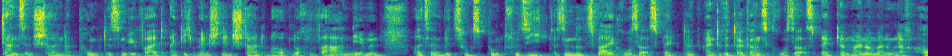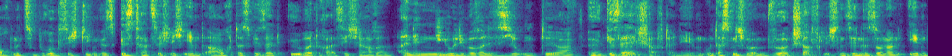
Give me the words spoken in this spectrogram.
ganz entscheidender Punkt ist, inwieweit eigentlich Menschen den Staat überhaupt noch wahrnehmen als einen Bezugspunkt für sie. Das sind nur zwei große Aspekte. Ein dritter ganz großer Aspekt, der meiner Meinung nach auch mit zu berücksichtigen ist, ist tatsächlich eben auch, dass wir seit über 30 Jahren eine Neoliberalisierung der äh, Gesellschaft erleben. Und das nicht nur im wirtschaftlichen Sinne, sondern eben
